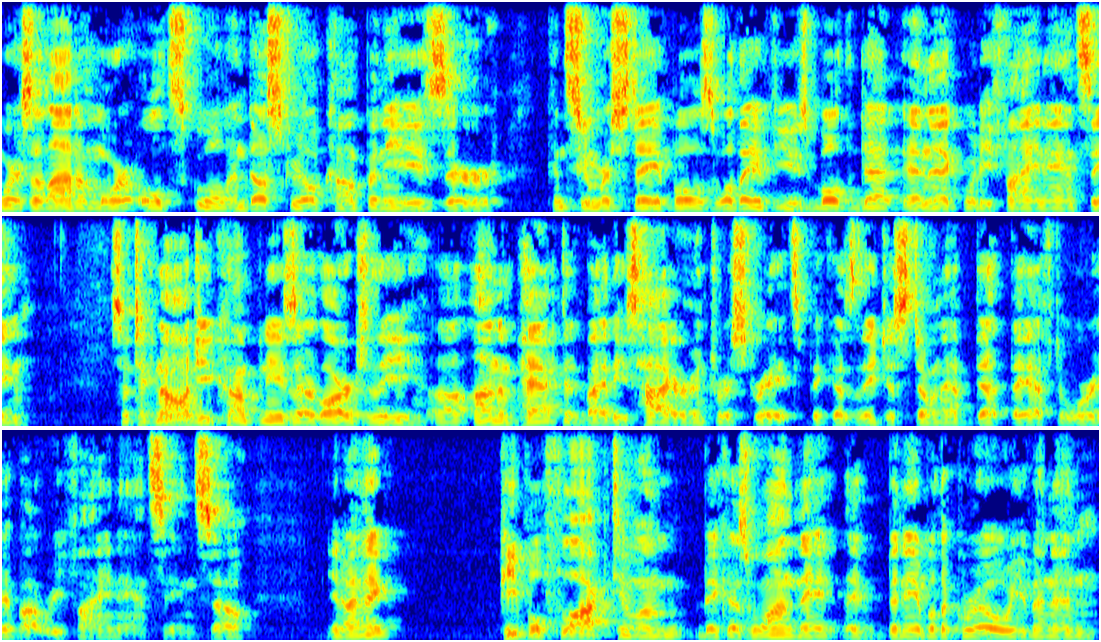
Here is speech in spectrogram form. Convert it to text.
whereas a lot of more old school industrial companies or consumer staples, well, they've used both debt and equity financing. So technology companies are largely uh, unimpacted by these higher interest rates because they just don't have debt they have to worry about refinancing. So, you know, I think people flock to them because one, they, they've been able to grow even in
